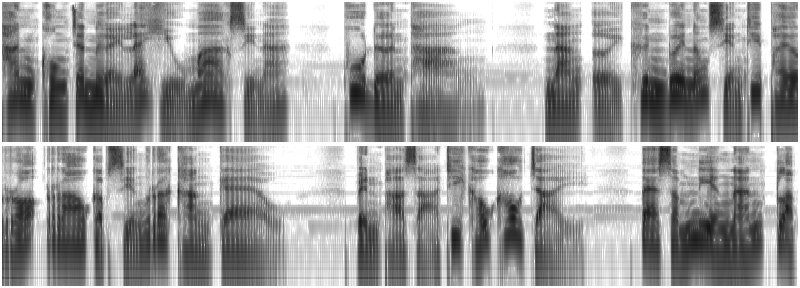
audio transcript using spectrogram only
ท่านคงจะเหนื่อยและหิวมากสินะ ผู้เดินทาง นางเอ่ยขึ้นด้วยน้ำเสียงที่ไพเราะราวกับเสียงระฆังแก้ว เป็นภาษาที่เขาเข้าใจ แต่สำเนียงนั้นกลับ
